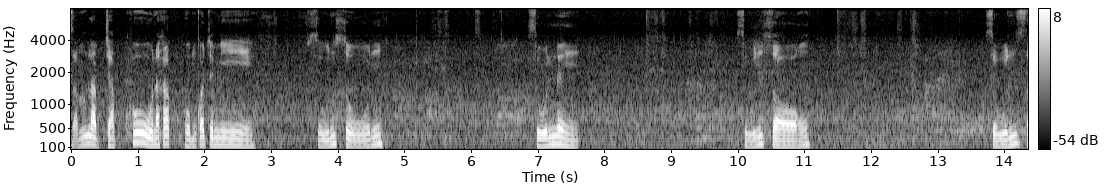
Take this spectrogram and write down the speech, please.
สำหรับจับคู่นะครับ ผมก็จะมี 0 0 0 1 0 2 0 3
